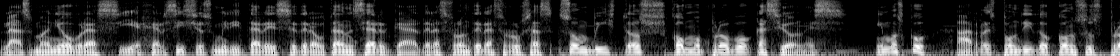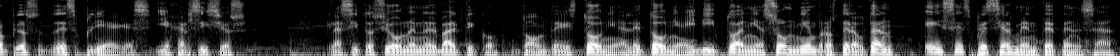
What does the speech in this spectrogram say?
Las maniobras y ejercicios militares de OTAN cerca de las fronteras rusas son vistos como provocaciones y Moscú ha respondido con sus propios despliegues y ejercicios. La situación en el Báltico, donde Estonia, Letonia y Lituania son miembros de la OTAN, es especialmente tensa.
